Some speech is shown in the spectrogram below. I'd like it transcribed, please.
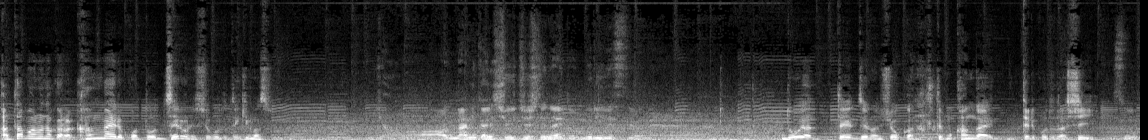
頭の中から考えることをゼロにすることできます？いやー何かに集中してないと無理ですよね。どうやってゼロにしようかなっても考えてることだし。そうそう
